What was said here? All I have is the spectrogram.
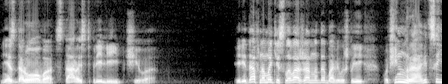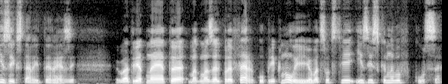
нездорово, старость прилипчива. Передав нам эти слова, Жанна добавила, что ей очень нравится язык старой Терезы. В ответ на это мадемуазель Префер упрекнула ее в отсутствии изысканного вкуса.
